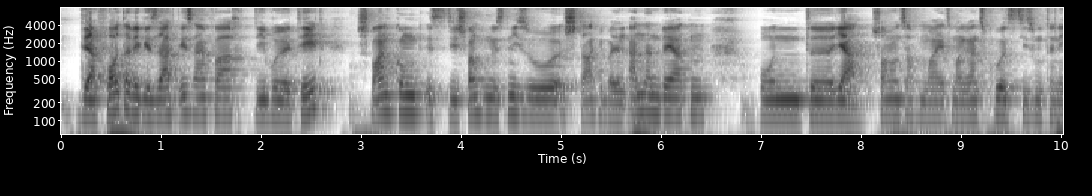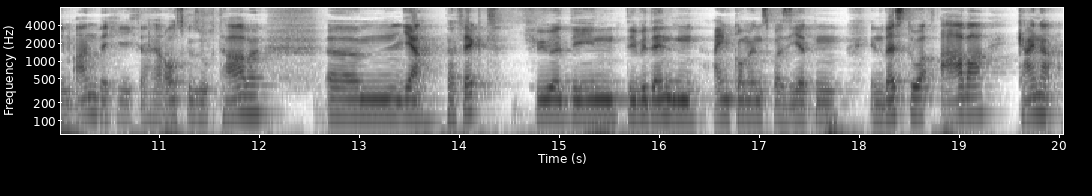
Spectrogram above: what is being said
der Vorteil, wie gesagt, ist einfach die Volatilität. Schwankung ist, die Schwankung ist nicht so stark wie bei den anderen Werten. Und äh, ja, schauen wir uns auch mal jetzt mal ganz kurz diese Unternehmen an, welche ich da herausgesucht habe. Ähm, ja, perfekt für den Dividenden-einkommensbasierten Investor, aber keine,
